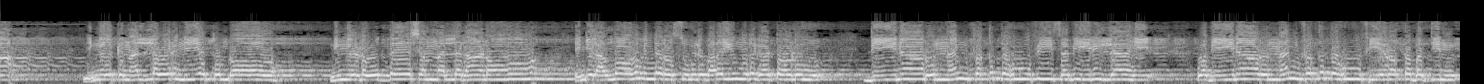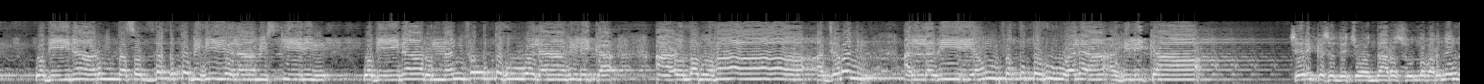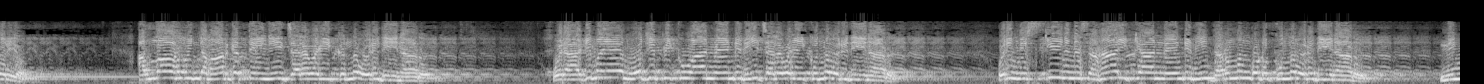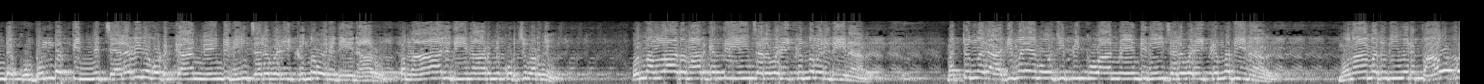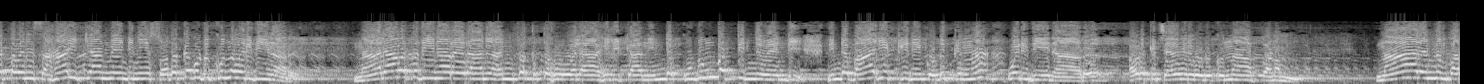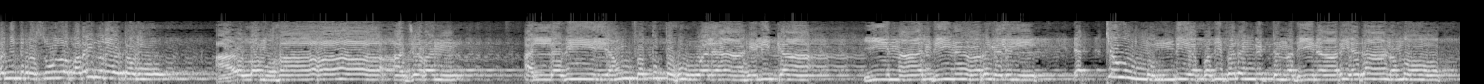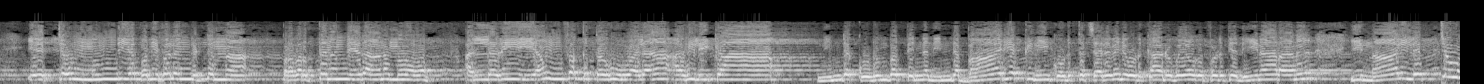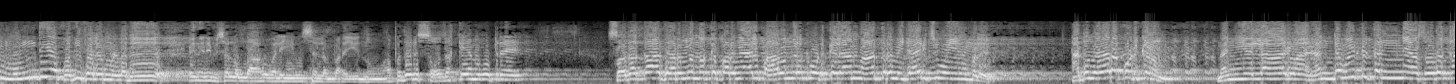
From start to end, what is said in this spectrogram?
നിങ്ങൾക്ക് നല്ല ഒരു നീയത്തുണ്ടോ? നിങ്ങളുടെ ഉദ്ദേശം നല്ലതാണോ? എങ്കിൽ അള്ളാഹുവിന്റെ റസൂൽ പറയുന്നത് കേട്ടോളൂ. ദീനാറുൻ ودينار أنفقته في رقبة ودينار تصدقت به على مسكين ودينار أنفقته على أهلك أعظمها أجرا الذي أنفقته على أهلك ശരിക്ക് ശ്രദ്ധിച്ചോ എന്താ റസൂള്ള പറഞ്ഞതെന്നറിയോ അള്ളാഹുവിന്റെ മാർഗത്തിൽ നീ ചെലവഴിക്കുന്ന ഒരു ദീനാറ് ഒരടിമയെ മോചിപ്പിക്കുവാൻ വേണ്ടി നീ ചെലവഴിക്കുന്ന ഒരു ദീനാറ് ഒരു മിസ്കീനിനെ സഹായിക്കാൻ വേണ്ടി നീ ധർമ്മം കൊടുക്കുന്ന ഒരു ദീനാറ് നിന്റെ കുടുംബത്തിന് ചെലവിന് കൊടുക്കാൻ വേണ്ടി നീ ചെലവഴിക്കുന്ന ഒരു ദീനാറും. അപ്പൊ നാല് ദീനാറിനെ കുറിച്ച് പറഞ്ഞു. ഒന്നല്ലാതെ മാർഗത്തിൽ നീ ചെലവഴിക്കുന്ന ഒരു ദീനാറ്. മറ്റൊന്നൊരു അടിമയെ മോചിപ്പിക്കുവാൻ വേണ്ടി നീ ചെലവഴിക്കുന്ന ദീനാറ്. മൂന്നാമത് നീ ഒരു പാവപ്പെട്ടവനെ സഹായിക്കാൻ വേണ്ടി നീ സ്വതക്ക കൊടുക്കുന്ന ഒരു ദീനാറ്. നാലാമത്തെ ദീനാർ ഏതാണ്? അൻഫക്തഹുവലാഹിലിക്ക നിന്റെ കുടുംബത്തിന് വേണ്ടി നിന്റെ ഭാര്യയ്ക്ക് നീ കൊടുക്കുന്ന ഒരു ദീനാറ്. അവൾക്ക് ചെലവിന് കൊടുക്കുന്ന ആ പണം. നാലെണ്ണം പറഞ്ഞിട്ട് റസൂല പറയുന്നത് അള്ളമുഹാ അജറൻ ഈ നാല് ദീനാറുകളിൽ ഏറ്റവും മുന്തിയ പ്രതിഫലം കിട്ടുന്ന ദീനാർ ഏതാണെന്നോ ഏറ്റവും മുന്തിയ പ്രതിഫലം കിട്ടുന്ന പ്രവർത്തനം ഏതാണെന്നോ അഹിലിക്ക നിന്റെ കുടുംബത്തിന് നിന്റെ ഭാര്യയ്ക്ക് നീ കൊടുത്ത ചെലവിന് കൊടുക്കാൻ ഉപയോഗപ്പെടുത്തിയ ദീനാറാണ് ഈ നാലിൽ ഏറ്റവും മുന്തിയ പ്രതിഫലമുള്ളത് എന്ന് നബി സല്ലല്ലാഹു അലൈഹി വസല്ലം പറയുന്നു. അപ്പൊ ഇതൊരു സ്വതക്കയാണ് കൂട്ടരെ. സ്വതക്കാ ധർമ്മം എന്നൊക്കെ പറഞ്ഞാൽ പാവങ്ങൾക്ക് കൊടുക്കലാന്ന് മാത്രം വിചാരിച്ചു പോയി നമ്മൾ. അത് വേറെ കൊടുക്കണം. നഞ്ഞി എല്ലാവരും എന്റെ വീട്ടിൽ തന്നെയാ സ്വതക്ക.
